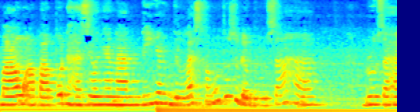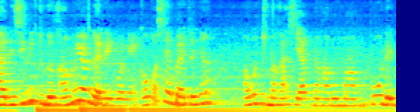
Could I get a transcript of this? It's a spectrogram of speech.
Mau apa pun hasilnya nanti yang jelas kamu tuh sudah berusaha. Berusaha di sini juga kamu yang gak nego-nego kok saya bacanya kamu cuma kasih apa yang kamu mampu dan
